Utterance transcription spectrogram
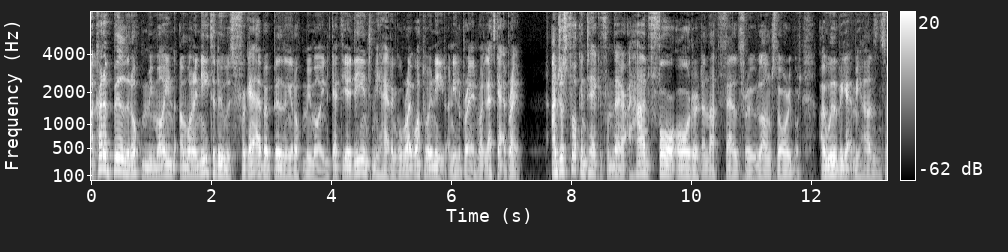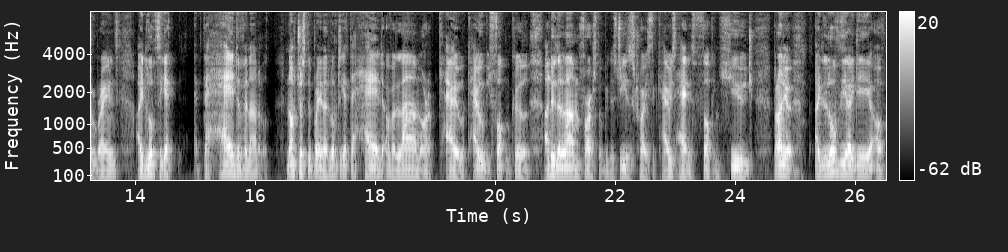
I kind of build it up in my mind, and what I need to do is forget about building it up in my mind, get the idea into my head, and go right. What do I need? I need a brain. Right, let's get a brain, and just fucking take it from there. I had four ordered, and that fell through. Long story, but I will be getting my hands on some brains. I'd love to get the head of an animal, not just the brain. I'd love to get the head of a lamb or a cow. A cow would be fucking cool. I'll do the lamb first though, because Jesus Christ, the cow's head is fucking huge. But anyway, I love the idea of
